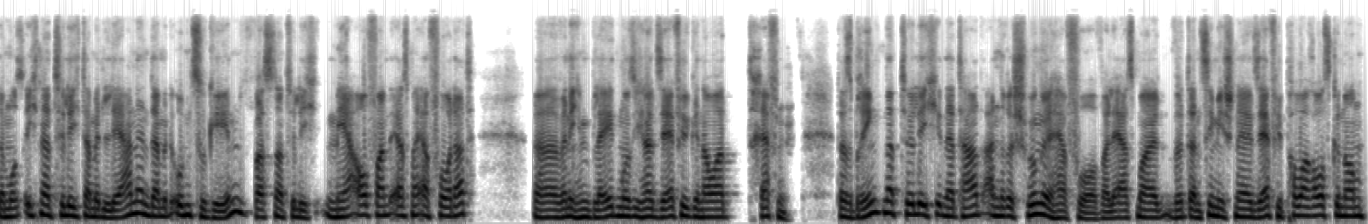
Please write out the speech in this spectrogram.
dann muss ich natürlich damit lernen, damit umzugehen, was natürlich mehr Aufwand erstmal erfordert. Äh, wenn ich einen Blade muss ich halt sehr viel genauer treffen. Das bringt natürlich in der Tat andere Schwünge hervor, weil erstmal wird dann ziemlich schnell sehr viel Power rausgenommen.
